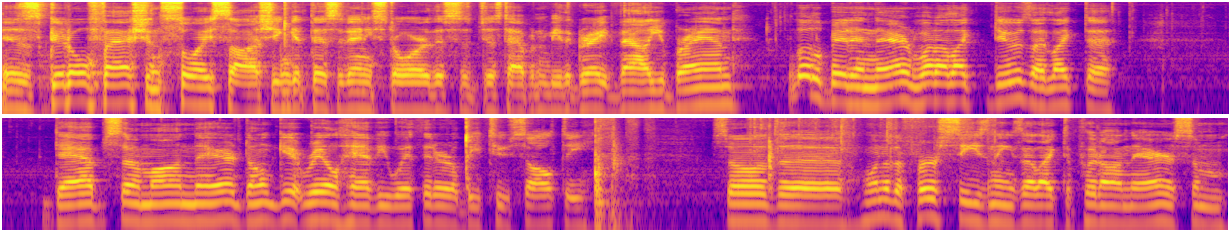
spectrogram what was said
is good old-fashioned soy sauce. You can get this at any store. This is just happened to be the Great Value brand. A little bit in there. And what I like to do is I like to dab some on there. Don't get real heavy with it or it'll be too salty. So the one of the first seasonings I like to put on there is some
